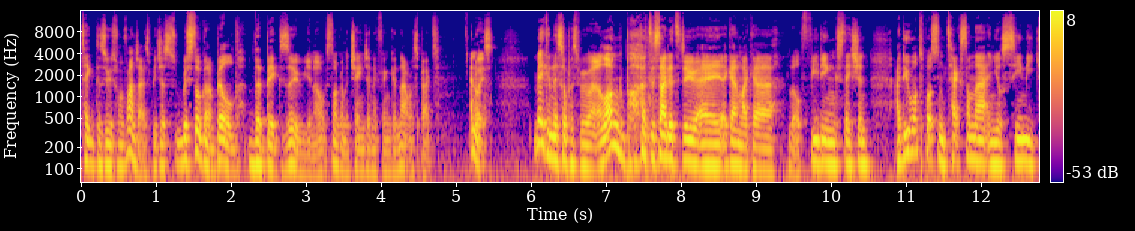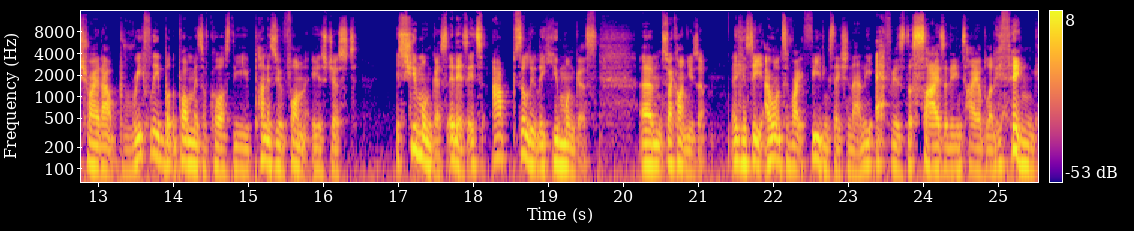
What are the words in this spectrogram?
take the zoos from franchise. We just we're still going to build the big zoo. You know, it's not going to change anything in that respect. Anyways, making this up as we went along, but I decided to do a again like a little feeding station. I do want to put some text on that, and you'll see me try it out briefly. But the problem is, of course, the Planet Zoo font is just it's humongous. It is. It's absolutely humongous. Um, so I can't use it. you can see, I want to write feeding station there, and the F is the size of the entire bloody thing.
